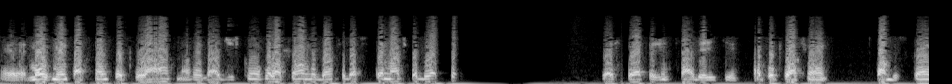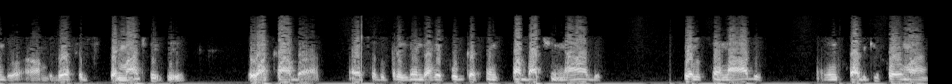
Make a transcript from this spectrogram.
é, movimentação popular, na verdade, com relação à mudança da sistemática do o STF a gente sabe aí que a população está buscando a mudança de sistemática e ela acaba, essa do presidente da República sendo sabatinado pelo Senado. A gente sabe que foi uma,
